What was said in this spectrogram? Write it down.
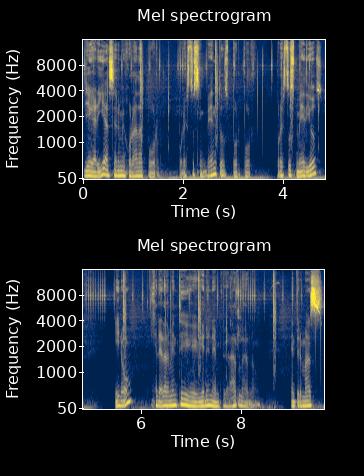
llegaría a ser mejorada por, por estos inventos, por, por, por estos medios. Y no, generalmente vienen a empeorarla, ¿no? Entre más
